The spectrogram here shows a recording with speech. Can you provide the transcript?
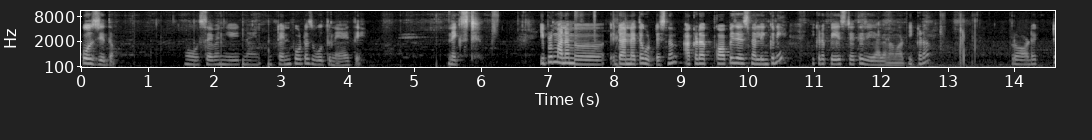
పోస్ట్ చేద్దాం. ఓ seven eight nine ten photos పోతున్నాయి అయితే. నెక్స్ట్. ఇప్పుడు మనం డన్ అయితే కొట్టేసినాం. అక్కడ కాపీ చేసిన లింక్ని ఇక్కడ పేస్ట్ అయితే చేయాలన్నమాట. ఇక్కడ ప్రోడక్ట్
